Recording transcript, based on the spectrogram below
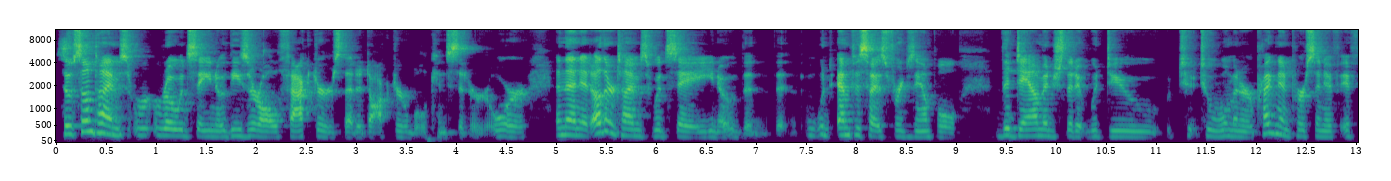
So sometimes Roe would say, you know, these are all factors that a doctor will consider, or and then at other times would say, you know, the would emphasize, for example, the damage that it would do to, to a woman or a pregnant person if, if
